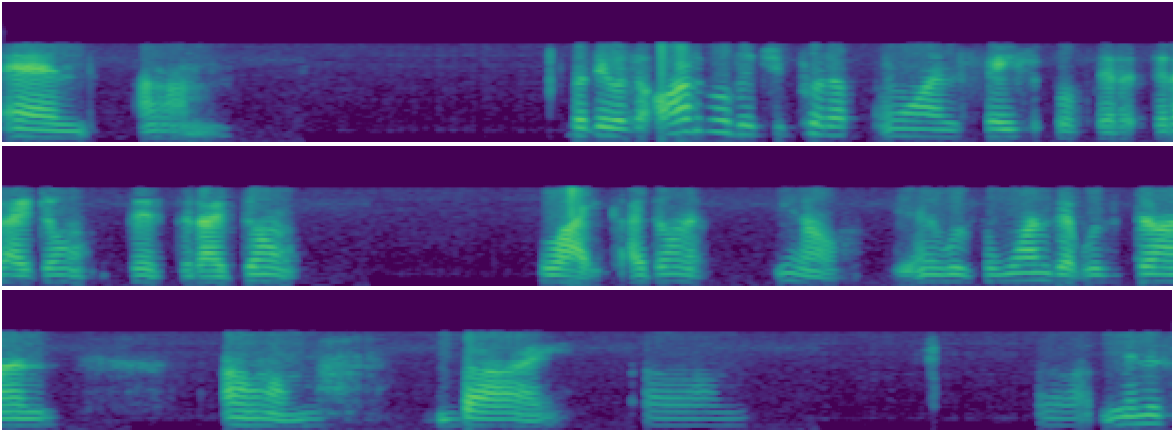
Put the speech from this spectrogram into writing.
and um, but there was an article that you put up on Facebook that that I don't that that I don't like. I don't, you know, it was the one that was done um, by um, uh, minister,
